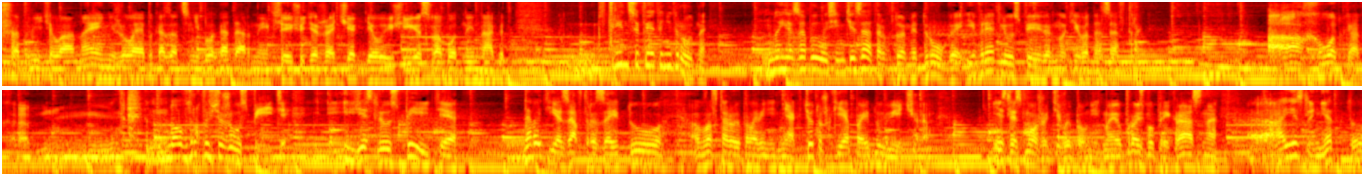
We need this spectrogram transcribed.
— ответила она, и не желая показаться неблагодарной, все еще держа чек, делающий ее свободной на год. «В принципе, это нетрудно. Но я забыла синтезатор в доме друга, и вряд ли успею вернуть его до завтра». «Ах, вот как. Но вдруг вы все же успеете. И если успеете, давайте я завтра зайду во второй половине дня к тетушке, я пойду вечером. Если сможете выполнить мою просьбу, прекрасно. А если нет, то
